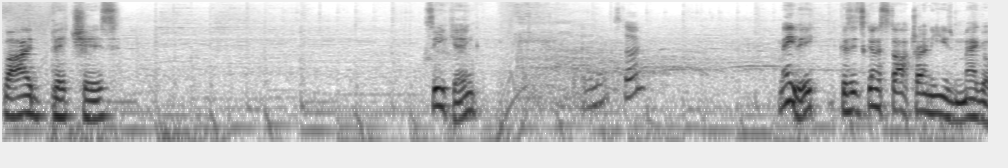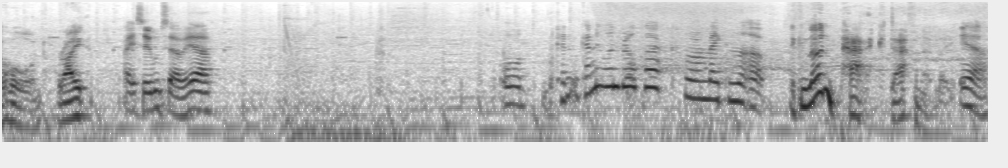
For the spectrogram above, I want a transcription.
Bye, bitches. Seaking? And next time? Maybe, because it's going to start trying to use Mega Horn, right? I assume so, yeah. Or can can it learn drill Peck, Or am I making that up? It can learn Peck, definitely. Yeah.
